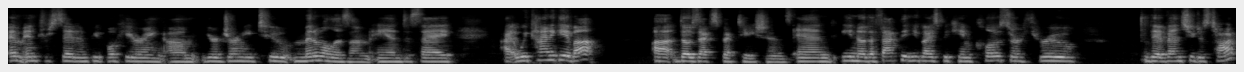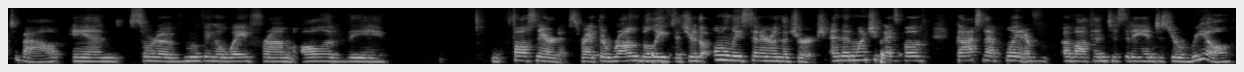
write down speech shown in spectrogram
am interested in people hearing um, your journey to minimalism and to say I, we kind of gave up uh, those expectations. And you know the fact that you guys became closer through the events you just talked about and sort of moving away from all of the false narratives, right? The wrong belief that you're the only sinner in the church. And then once you guys both got to that point of, of authenticity and just you're real,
